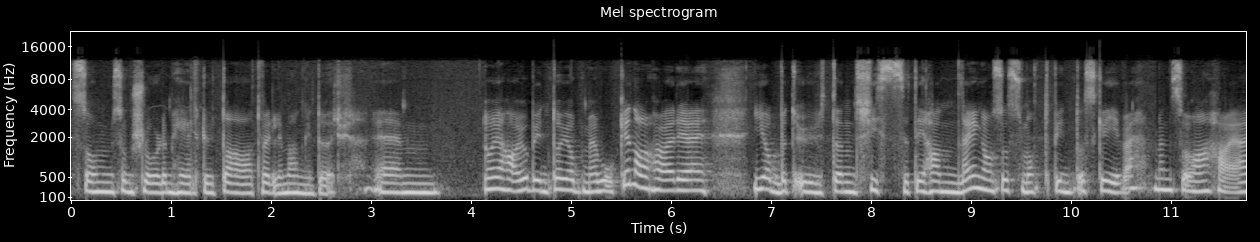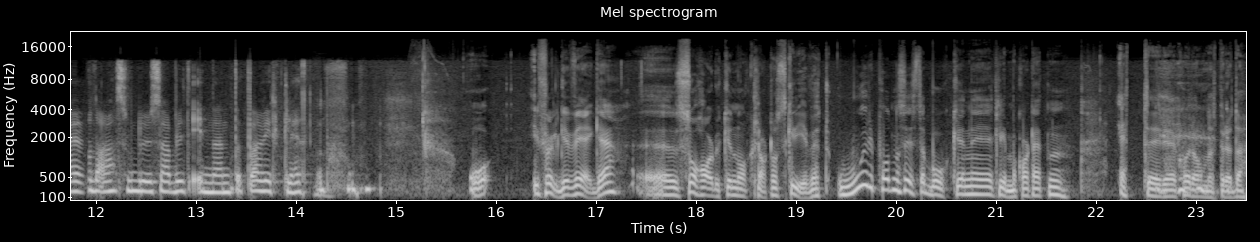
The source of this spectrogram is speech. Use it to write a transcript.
som, som, slår dem helt ut av at veldig mange dør. Og jeg har jo begynt å jobbe med boken og har jobbet ut en skisse til handling og så smått begynt å skrive. Men så har jeg jo da, som du sa, blitt innhentet av virkeligheten. Og Ifølge VG eh, så har du ikke nå klart å skrive et ord på den siste boken i Klimakvartetten etter koronautbruddet.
